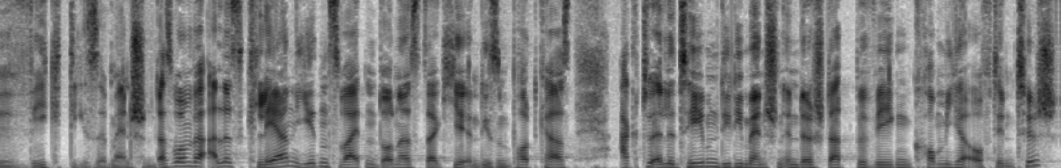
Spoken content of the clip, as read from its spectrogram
bewegt diese Menschen? Das wollen wir alles klären, jeden zweiten Donnerstag hier in diesem Podcast. Aktuelle Themen, die die Menschen in der Stadt bewegen, kommen hier auf den Tisch.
